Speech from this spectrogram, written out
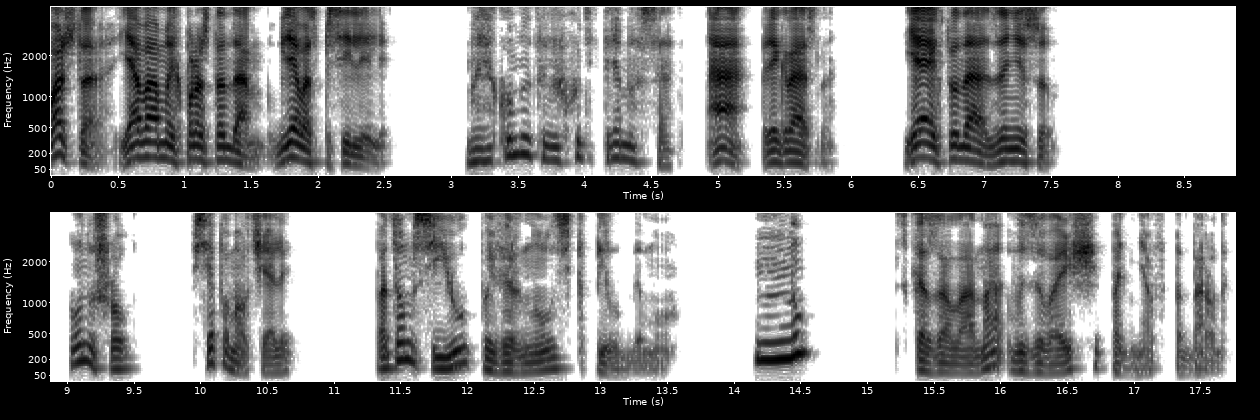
Вот что, я вам их просто дам. Где вас поселили? Моя комната выходит прямо в сад. А, прекрасно. Я их туда занесу. Он ушел. Все помолчали. Потом Сью повернулась к Пилбему. — Ну, — сказала она, вызывающе подняв подбородок.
